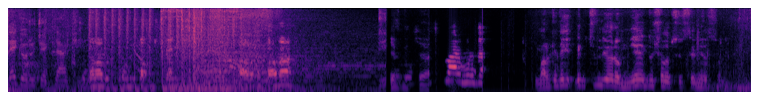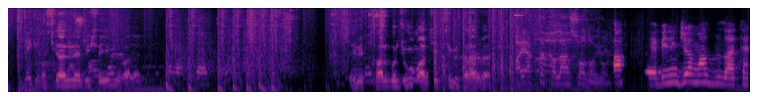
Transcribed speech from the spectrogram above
Ne görecekler ki? Ulan abi konu takmış gelmiş. Sağda sağda. Girdik ya. var burada. Markete gitmek için diyorum. Niye duş alıp süsleniyorsun? Ne bir şeyin mi var hani? Elif kargocu mu marketçi mi? Karar ver. Ayakta kalan son oyuncu. Ee, benim canım azdı zaten.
